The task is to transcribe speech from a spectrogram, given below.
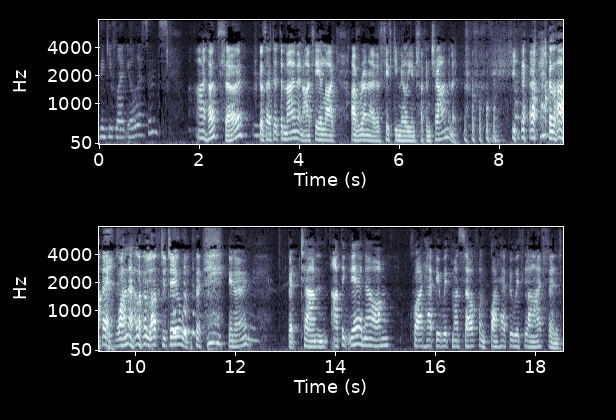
think you've learnt your lessons? I hope so, because at the moment I feel like I've run over 50 million fucking Chinamen. Because I had one hell of a lot to deal with, you know. But um, I think, yeah, no, I'm quite happy with myself. I'm quite happy with life. And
